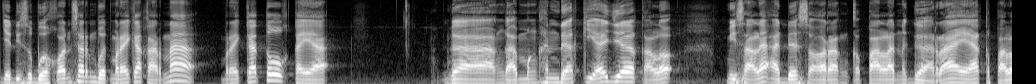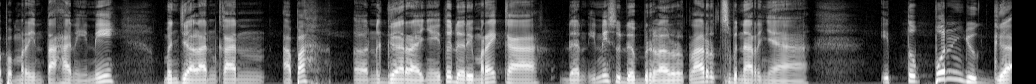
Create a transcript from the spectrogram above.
jadi sebuah concern buat mereka karena mereka tuh kayak nggak nggak menghendaki aja kalau misalnya ada seorang kepala negara ya kepala pemerintahan ini menjalankan apa eh, negaranya itu dari mereka. Dan ini sudah berlarut-larut sebenarnya itu pun juga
